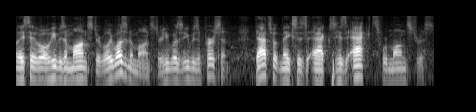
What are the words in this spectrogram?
They say, "Well, he was a monster." Well, he wasn't a monster. He was. He was a person. That's what makes his acts. His acts were monstrous,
